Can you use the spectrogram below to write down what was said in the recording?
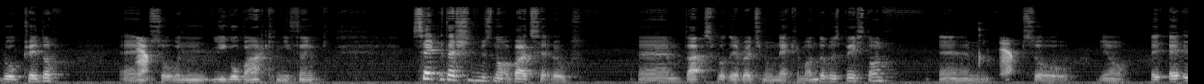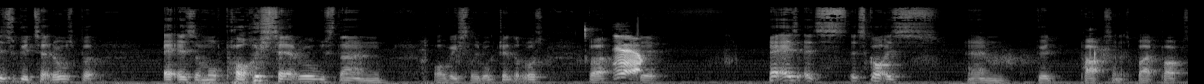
Rogue Trader. Um, Yeah. So when you go back and you think second edition was not a bad set of rules. Um, that's what the original Necromunda was based on. Um, Yeah. So you know it, it is a good set of rules, but it is a more polished set of rules than obviously Rogue Trader was. But Yeah. it is. It's it's got its um, good parts and its bad parts.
